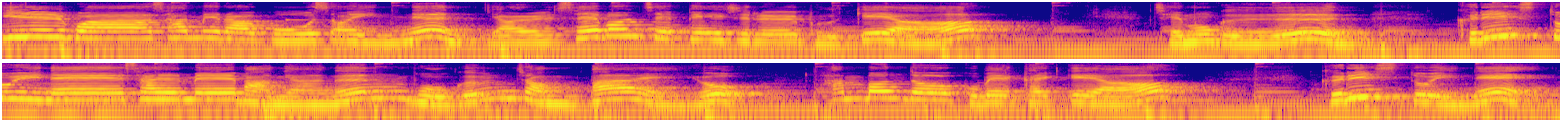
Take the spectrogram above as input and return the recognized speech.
1과 3이라고 써 있는 13번째 페이지를 볼게요. 제목은 그리스도인의 삶의 방향은 복음 전파예요. 한 번 더 고백할게요. 그리스도인의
